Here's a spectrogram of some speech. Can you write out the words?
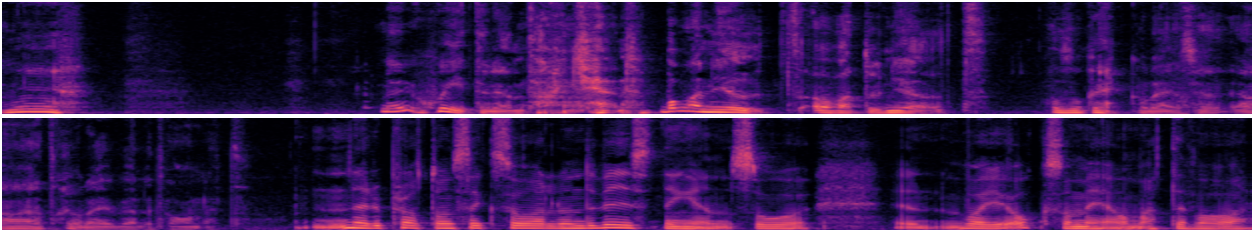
Mm. Men skit i den tanken. Bara njut av att du njöt. Och så räcker det. Så ja, jag tror det är väldigt vanligt. När du pratar om sexualundervisningen så eh, var jag också med om att det var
